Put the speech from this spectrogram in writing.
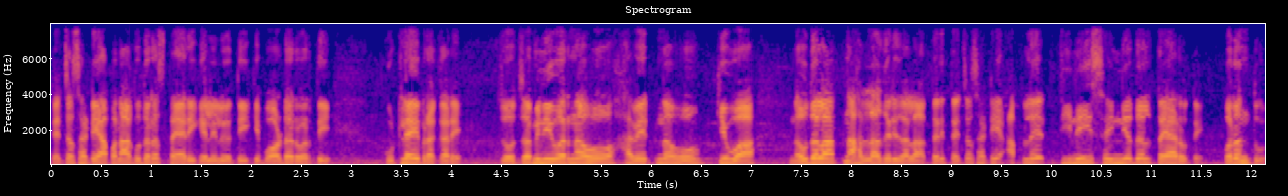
त्याच्यासाठी आपण अगोदरच तयारी केलेली होती की बॉर्डरवरती कुठल्याही प्रकारे जो जमिनीवरनं हो हवेतनं हो किंवा नौदलातनं हल्ला जरी झाला तरी त्याच्यासाठी आपले तीनही सैन्य दल तयार होते. परंतु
